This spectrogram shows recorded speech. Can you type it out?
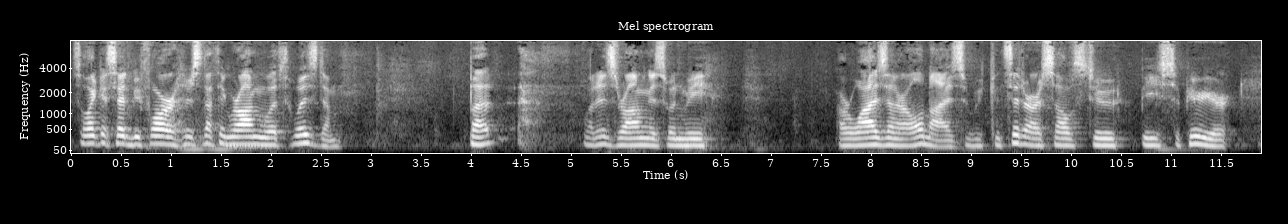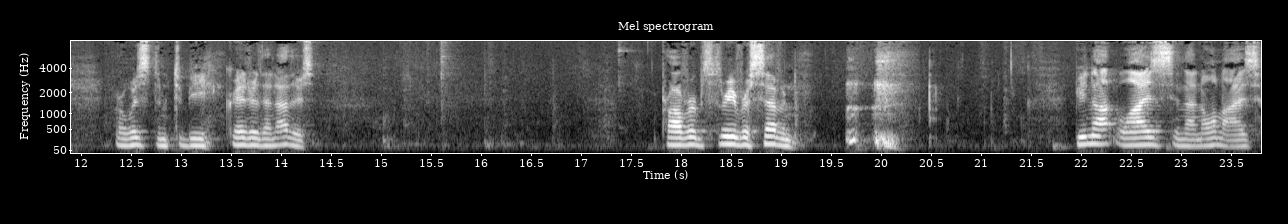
So, like I said before, there's nothing wrong with wisdom. But what is wrong is when we are wise in our own eyes, and we consider ourselves to be superior, our wisdom to be greater than others. Proverbs 3, verse 7. Be not wise in thine own eyes.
